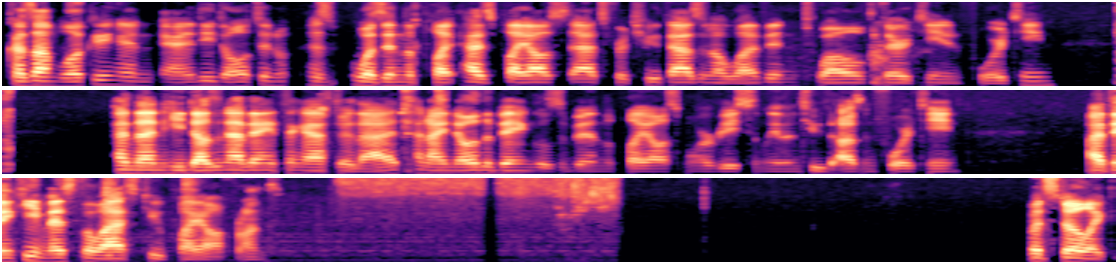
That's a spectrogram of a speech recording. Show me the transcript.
Because I'm looking, and Andy Dalton has was in the play has playoff stats for 2011, 12, 13, and 14. And then he doesn't have anything after that. And I know the Bengals have been in the playoffs more recently than 2014. I think he missed the last two playoff runs. But still, like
